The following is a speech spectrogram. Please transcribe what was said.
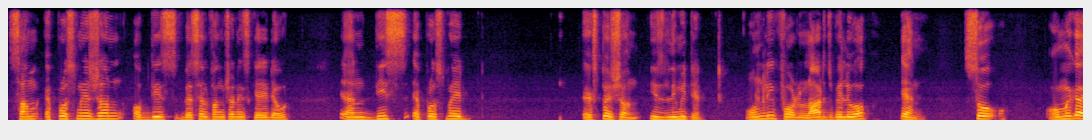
some approximation of this Bessel function is carried out and this approximate expression is limited only for large value of n. So, omega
